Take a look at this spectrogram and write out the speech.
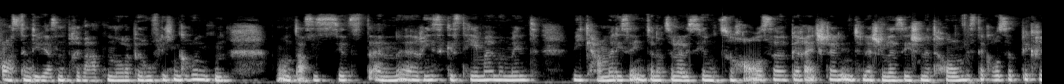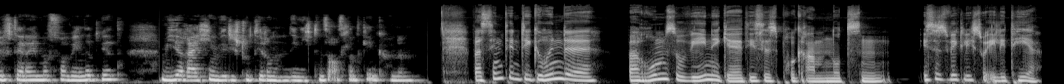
aus den diversen privaten oder beruflichen Gründen. Und das ist jetzt ein äh, riesiges Thema im Moment. Wie kann man diese Internationalisierung zu Hause bereitstellen? Internationalization at Home ist der große Begriff, der da immer verwendet wird. Wie erreichen wir die Studierenden, die nicht ins Ausland gehen können? Was sind denn die Gründe, warum so wenige dieses Programm nutzen? Ist es wirklich so elitär?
